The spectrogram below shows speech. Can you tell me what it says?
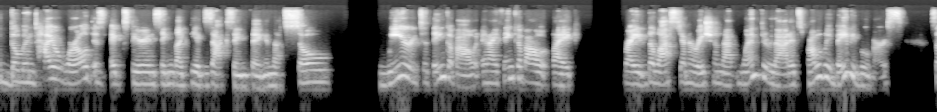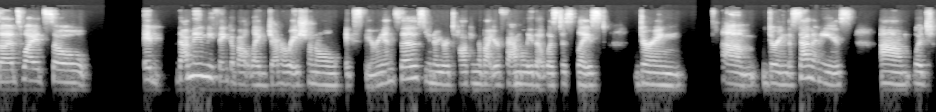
the entire world is experiencing like the exact same thing, and that's so weird to think about. And I think about like right the last generation that went through that. It's probably baby boomers. So that's why it's so it that made me think about like generational experiences. You know, you're talking about your family that was displaced during um, during the 70s, um, which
